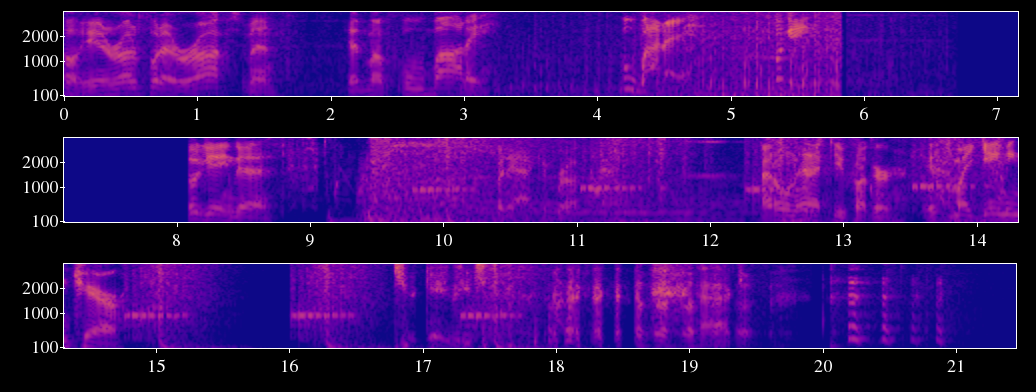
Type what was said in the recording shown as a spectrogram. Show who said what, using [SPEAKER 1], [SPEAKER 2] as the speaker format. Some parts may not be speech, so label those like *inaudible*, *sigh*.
[SPEAKER 1] Oh, he didn't run for that rocks, man. Got my full body. Full body. Good game. Good game, guys.
[SPEAKER 2] Quit hacking, bro.
[SPEAKER 1] I don't hack you, fucker. It's my gaming chair.
[SPEAKER 2] It's your gaming chair. *laughs* Hack. *laughs*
